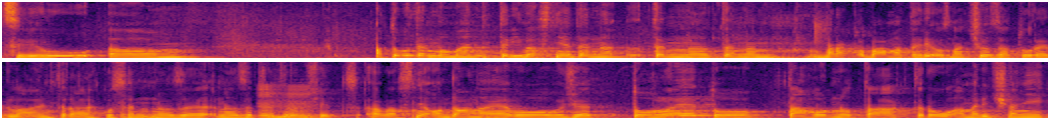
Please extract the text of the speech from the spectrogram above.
civilů. Um, a to byl ten moment, který vlastně ten, ten, ten Barack Obama tehdy označil za tu red line, která jako se nelze, nelze mhm. překročit. Mm-hmm. A vlastně on dal najevo, že tohle je to, ta hodnota, kterou američani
